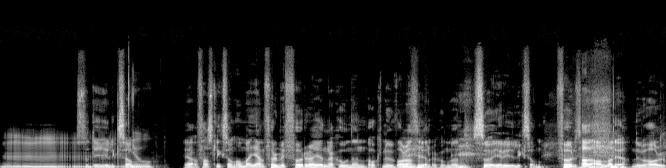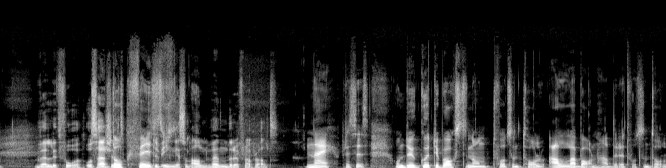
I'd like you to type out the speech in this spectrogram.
Mm, Så det är ju liksom- Jo. Ja, fast liksom om man jämför med förra generationen och nuvarande generationen så är det ju liksom, förut hade alla det, nu har väldigt få. Och särskilt Dock det är typ ingen som använder det framförallt. Nej, precis. Om du går tillbaka till någon 2012, alla barn hade det 2012.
